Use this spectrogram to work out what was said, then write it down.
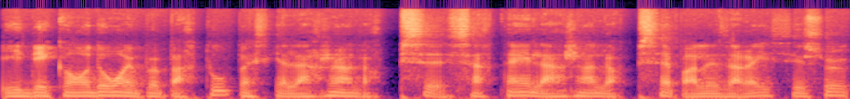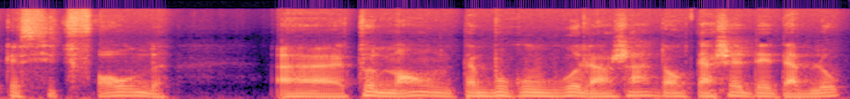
et des condos un peu partout parce que l'argent leur pissait, certains, l'argent leur pissait par les oreilles. C'est sûr que si tu fraudes euh, tout le monde, tu as beaucoup, beaucoup d'argent, donc tu achètes des tableaux.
